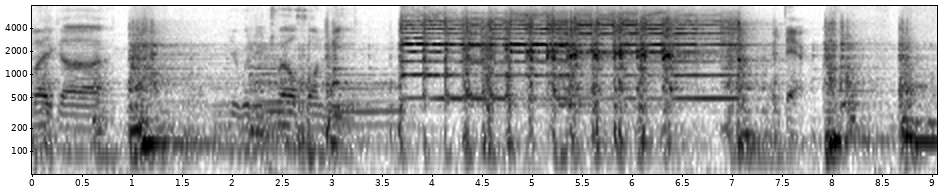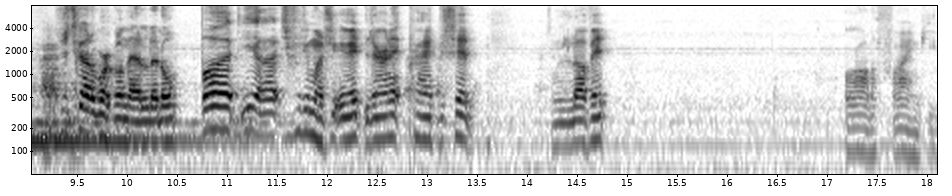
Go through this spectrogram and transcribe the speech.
Like, uh, here we do 12th on B. Right there. Just gotta work on that a little. But yeah, that's pretty much it. Learn it, practice it, love it, or I'll find you.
